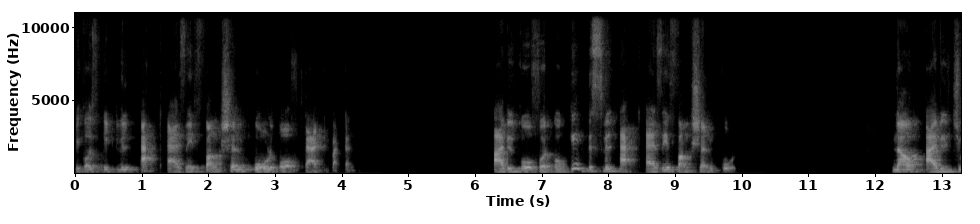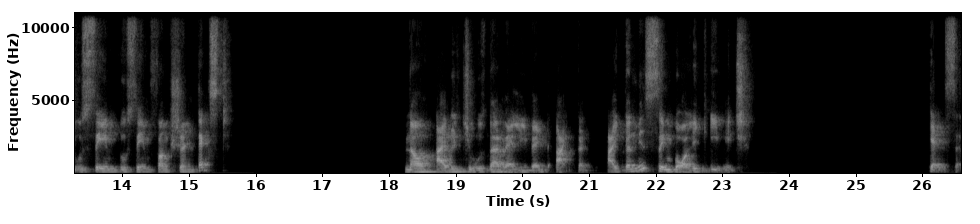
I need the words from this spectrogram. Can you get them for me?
because it will act as a function code of that button. I will go for OK. This will act as a function code. Now I will choose same to same function text. Now I will choose the relevant icon. Icon means symbolic image. Cancel.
